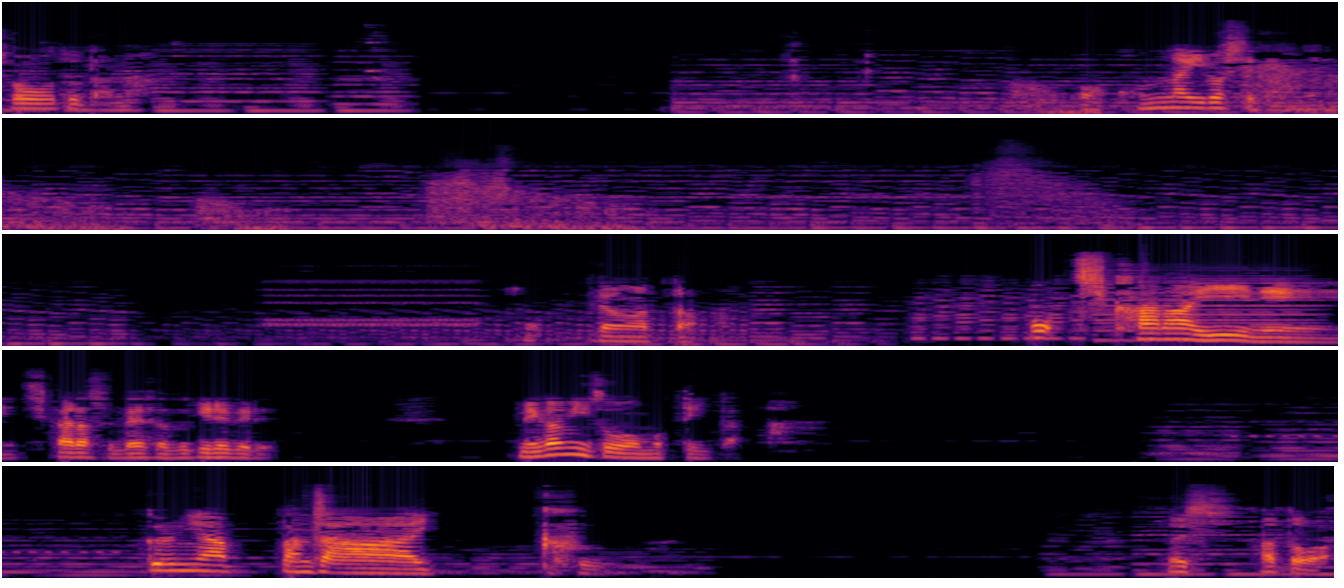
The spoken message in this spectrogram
ちょうどだな。お、こんな色してたんね。お、裏があった。お、力いいね。力すべさ武器レベル。女神像を持っていた。グルニャ、バンザーイよし、あとは、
